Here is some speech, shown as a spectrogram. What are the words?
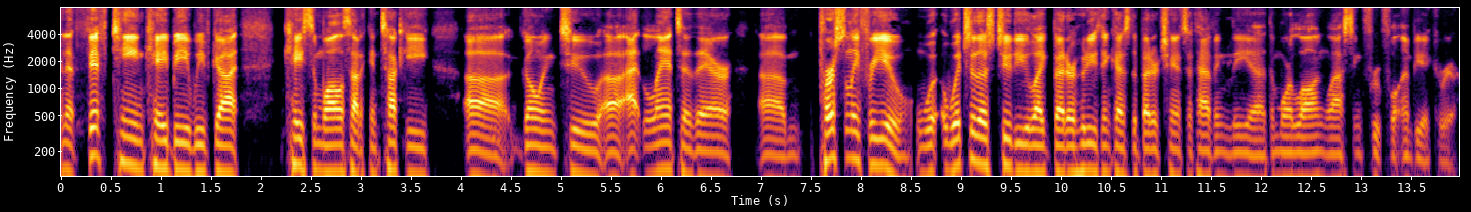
and at 15 KB, we've got Cason Wallace out of Kentucky uh, going to uh, Atlanta there. Um, personally, for you, which of those two do you like better? Who do you think has the better chance of having the uh, the more long lasting, fruitful NBA career?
